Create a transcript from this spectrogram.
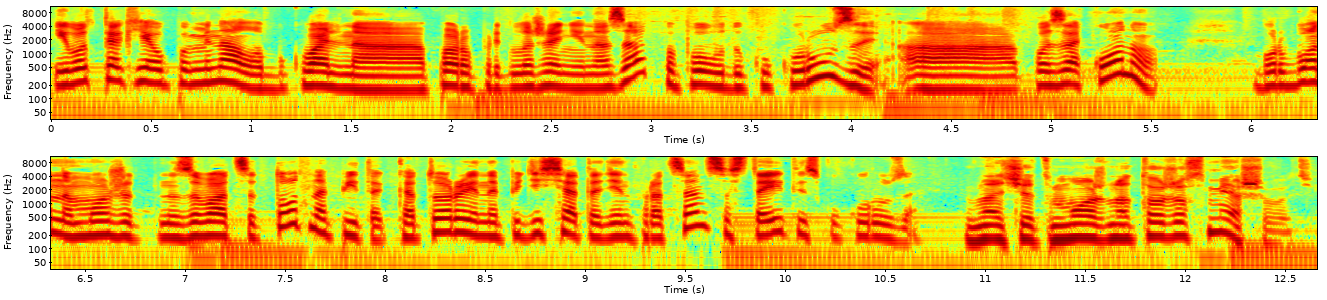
И вот как я упоминала буквально пару предложений назад по поводу кукурузы, а, по закону бурбоном может называться тот напиток, который на 51% состоит из кукурузы. Значит, можно тоже смешивать.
